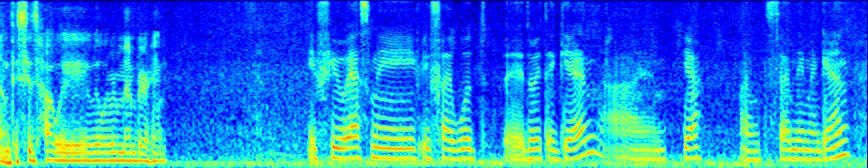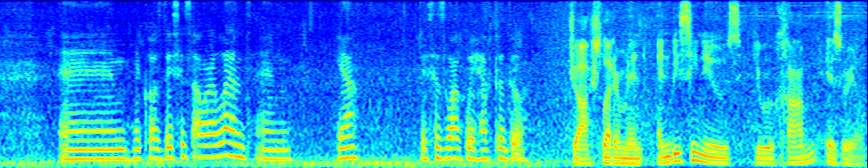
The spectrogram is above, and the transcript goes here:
And this is how we will remember him. If you ask me if I would uh, do it again, yeah, I would send him again. Um, because this is our land, and yeah, this is what we have to do. Josh Lederman, NBC News, Yerucham, Israel.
